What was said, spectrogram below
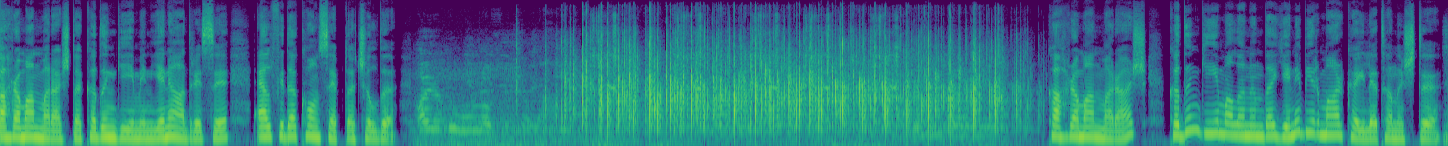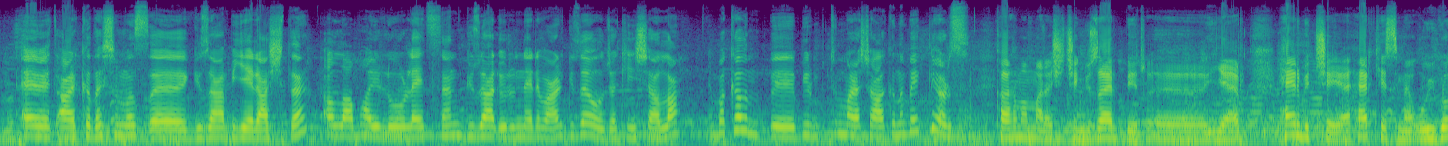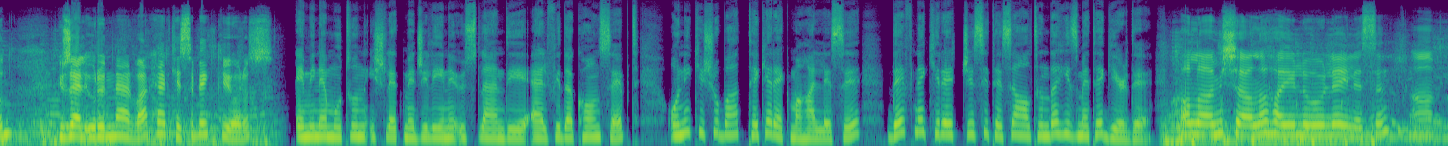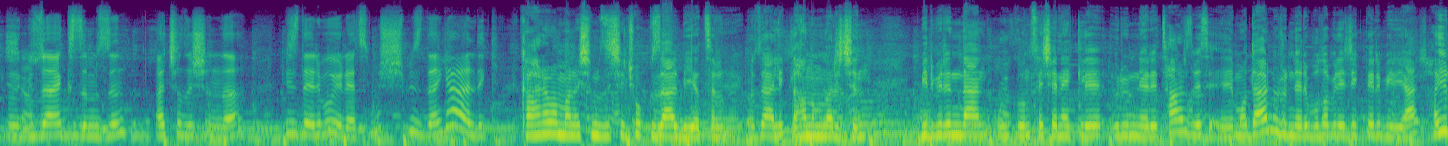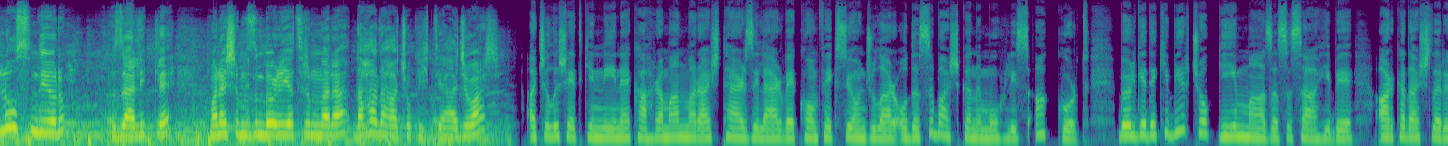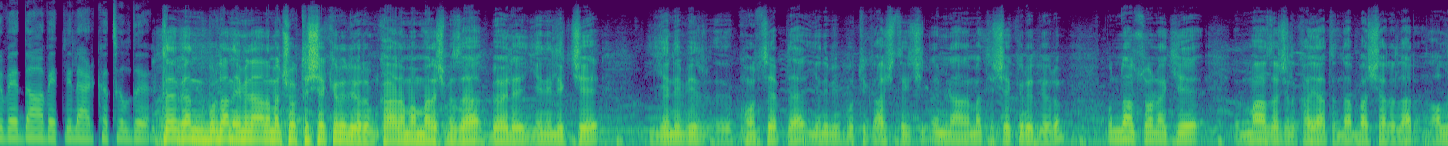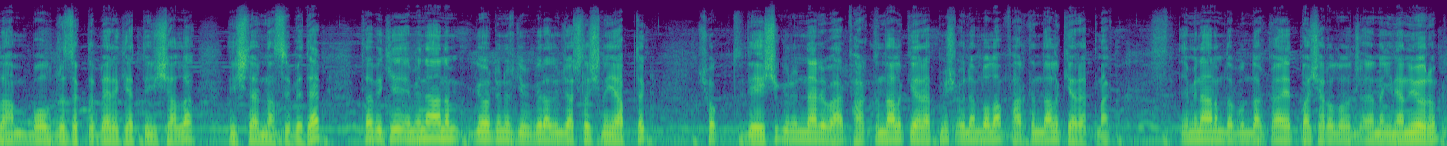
Kahramanmaraş'ta kadın giyimin yeni adresi Elfida Concept açıldı. Hayırlı uğurlu olsun. Kahramanmaraş, kadın giyim alanında yeni bir marka ile tanıştı. Evet arkadaşımız e, güzel bir yer açtı. Allah'ım hayırlı uğurlu etsin. Güzel ürünleri var. Güzel olacak inşallah. Bakalım e, bir bütün Maraş halkını bekliyoruz. Kahramanmaraş için güzel bir e, yer. Her bütçeye, her kesime uygun güzel ürünler var. Herkesi bekliyoruz. Emine Mut'un işletmeciliğini üstlendiği Elfida Concept, 12 Şubat Tekerek Mahallesi, Defne Kireççi sitesi altında hizmete girdi. Allah'ım inşallah hayırlı uğurlu eylesin. Bu güzel kızımızın açılışında bizleri bu üretmiş. Biz de geldik. Kahramanmaraş'ımız için çok güzel bir yatırım. Özellikle hanımlar için birbirinden uygun seçenekli ürünleri, tarz ve e, modern ürünleri bulabilecekleri bir yer. Hayırlı olsun diyorum. Özellikle Maraş'ımızın böyle yatırımlara daha daha çok ihtiyacı var. Açılış etkinliğine Kahramanmaraş Terziler ve Konfeksiyoncular Odası Başkanı Muhlis Akkurt, bölgedeki birçok giyim mağazası sahibi, arkadaşları ve davetliler katıldı. Ben buradan Emine Hanım'a çok teşekkür ediyorum. Kahramanmaraş'ımıza böyle yenilikçi, yeni bir e, konseptle yeni bir butik açtığı için Emine Hanım'a teşekkür ediyorum. Bundan sonraki mağazacılık hayatında başarılar. Allah'ım bol rızıklı, bereketli inşallah işler nasip eder. Tabii ki Emine Hanım gördüğünüz gibi biraz önce açılışını yaptık. Çok değişik ürünleri var. Farkındalık yaratmış. Önemli olan farkındalık yaratmak. Emine Hanım da bunda gayet başarılı olacağına inanıyorum.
